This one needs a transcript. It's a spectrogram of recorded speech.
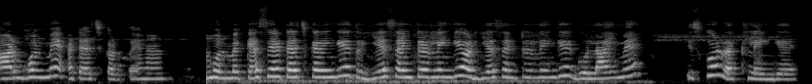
आर्म होल में अटैच करते हैं। आर्म होल में कैसे अटैच करेंगे? तो ये सेंटर लेंगे और ये सेंटर लेंगे। गोलाई में इसको रख लेंगे।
